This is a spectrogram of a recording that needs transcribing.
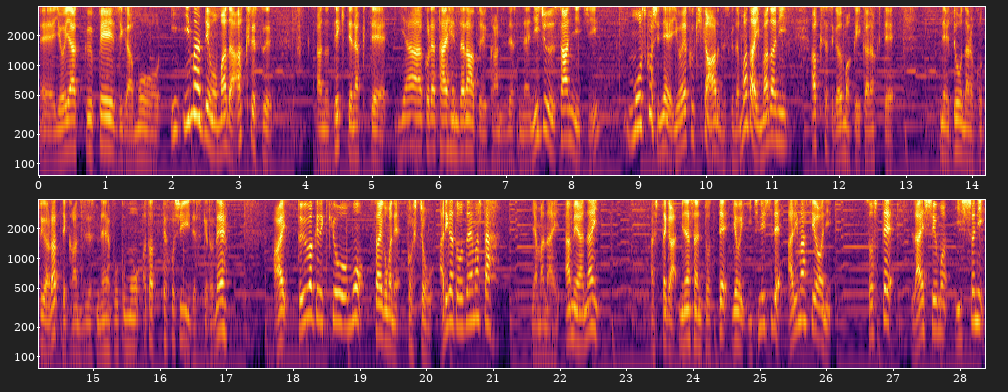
え、予約ページがもう今でもまだアクセスあのできてなくていやーこれは大変だなという感じですね。23日もう少しね予約期間あるんですけどまだ未だにアクセスがうまくいかなくて、ね、どうなることやらって感じですね。僕も当たってほしいですけどね。はい。というわけで今日も最後までご視聴ありがとうございました。やまない雨はない。明日が皆さんにとって良い一日でありますように。そして来週も一緒に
